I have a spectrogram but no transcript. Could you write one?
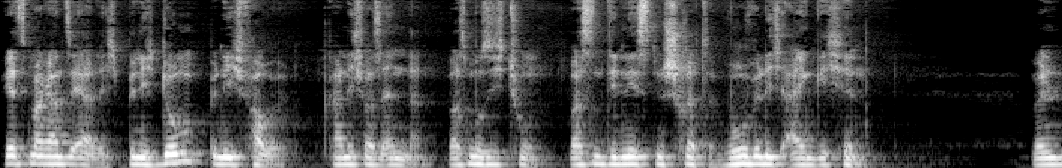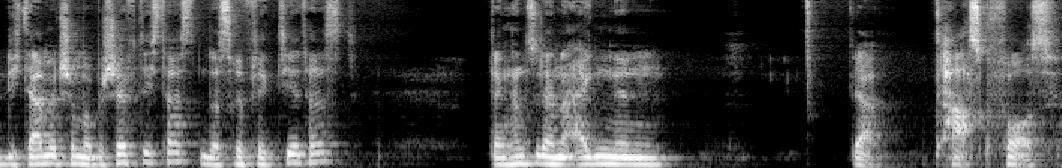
jetzt mal ganz ehrlich, bin ich dumm, bin ich faul? kann ich was ändern? Was muss ich tun? Was sind die nächsten Schritte? Wo will ich eigentlich hin? Wenn du dich damit schon mal beschäftigt hast und das reflektiert hast, dann kannst du deine eigenen, ja, Taskforce,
